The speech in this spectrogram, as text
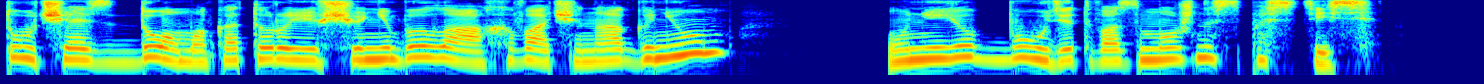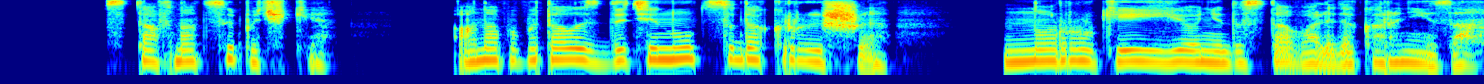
ту часть дома, которая еще не была охвачена огнем, у нее будет возможность спастись. Став на цыпочки, она попыталась дотянуться до крыши, но руки ее не доставали до карниза.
